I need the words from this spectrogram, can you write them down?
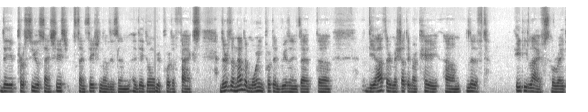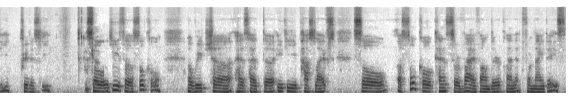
they pursue sensationalism and they don't report the facts. There's another more important reason is that uh, the author Michel Desmarquet um, lived 80 lives already previously. Okay. So he's a uh, which uh, has had uh, 80 past lives. So a Soko can survive on their planet for nine days,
